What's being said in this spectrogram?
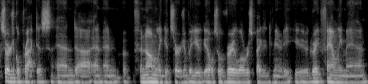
surgical practice and uh, and and phenomenally good surgeon, but you also a very well respected community. You're a great family man.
